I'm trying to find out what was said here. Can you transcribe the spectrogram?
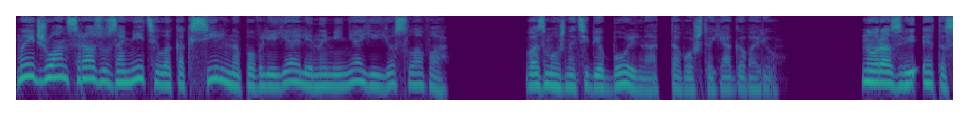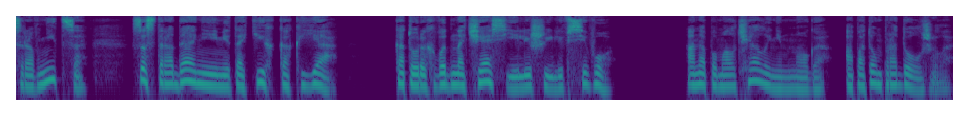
Мэй Джуан сразу заметила, как сильно повлияли на меня ее слова. «Возможно, тебе больно от того, что я говорю. Но разве это сравнится со страданиями таких, как я, которых в одночасье лишили всего?» Она помолчала немного, а потом продолжила.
